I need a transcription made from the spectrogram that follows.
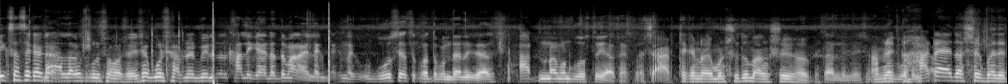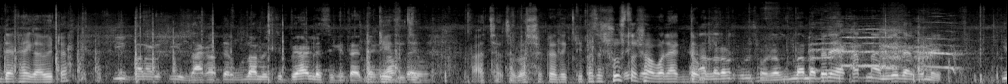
রিক্স আছে কাকা? আল্লাহর কোনো সমস্যা নেই। এসব গরু সামনে বিয়ে খালি গাড়িটাতে মারাই লাগে দেখেন না গোস আছে কত মন দেন গাছ আট নয় মন গোস্তই আছে আচ্ছা আট থেকে নয় মন শুধু মাংসই হবে। তাহলে আমরা একটু হাঁটায় দর্শক ভাইদের দেখাই গাভিটা কি বানানো কি জায়গাতে গুলানো কি বেয়ার লেছে কি তাই জি জি আচ্ছা আচ্ছা দর্শকরা দেখতে পাচ্ছেন সুস্থ সবল একদম। আল্লাহর হয়তো কোনো সমস্যা উল্লানটা দিলে এক হাত না নিয়ে যাব না কি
